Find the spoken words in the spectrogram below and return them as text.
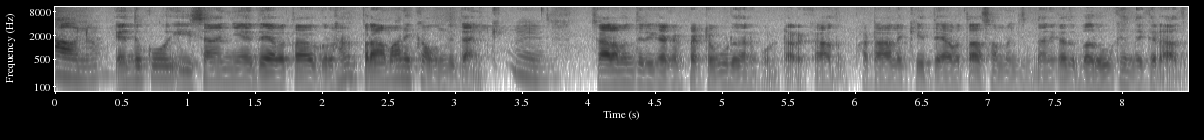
అవును. ఎందుకు? ఈశాన్య దేవతా గృహం ప్రామాణిక ఉంది దానికి. ఉమ్, చాలా మంది తిరిగి అక్కడ పెట్టకూడదు అనుకుంటారు. కాదు. పటాలకి దేవతా సంబంధించిన దానికి అది బరువు కిందకి రాదు.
